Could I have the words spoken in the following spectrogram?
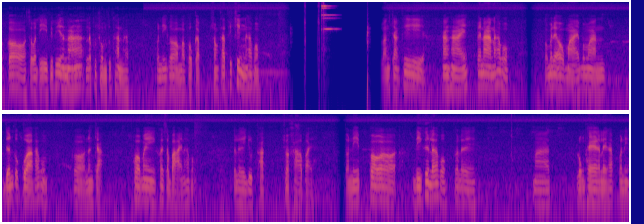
รับก็สวัสดีพี่ๆนะนะและผู้ชมทุกท่านครับ วันนี้ก็มาพบกับช่องทัดฟิชชิ่งนะครับผม หลังจากที่ห่างหายไปนานนะครับผม ก็ไม่ได้ออกหมายประมาณเดือนกว่าๆครับผม ก็เนื่องจากพ่อไม่ค่อยสบายนะครับผม ก็เลยหยุดพักชั่วคราวไป ตอนนี้พ่อก็ดีขึ้นแล้วครับผม ก็เลยมาลงแพกันเลยครับ วันนี้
